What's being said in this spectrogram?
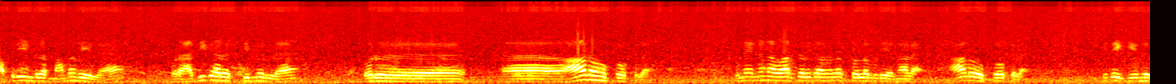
அப்படின்ற மமதையில் ஒரு அதிகார திமிரில் ஒரு ஆணவ போக்கில் இன்னும் என்னென்ன வார்த்தை இருக்கு அதெல்லாம் சொல்ல முடியும் என்னால். ஆணவ போக்கில். இன்றைக்கி இந்த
